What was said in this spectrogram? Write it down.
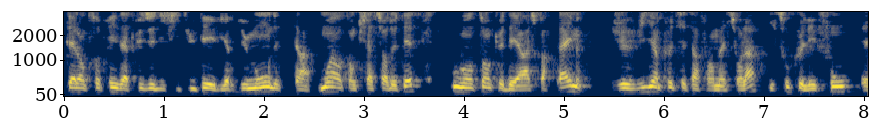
telle entreprise a plus de difficultés et vire du monde, etc. Moi, en tant que chasseur de tête ou en tant que DRH part-time, je vis un peu de cette information-là. Il se trouve que les fonds euh,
